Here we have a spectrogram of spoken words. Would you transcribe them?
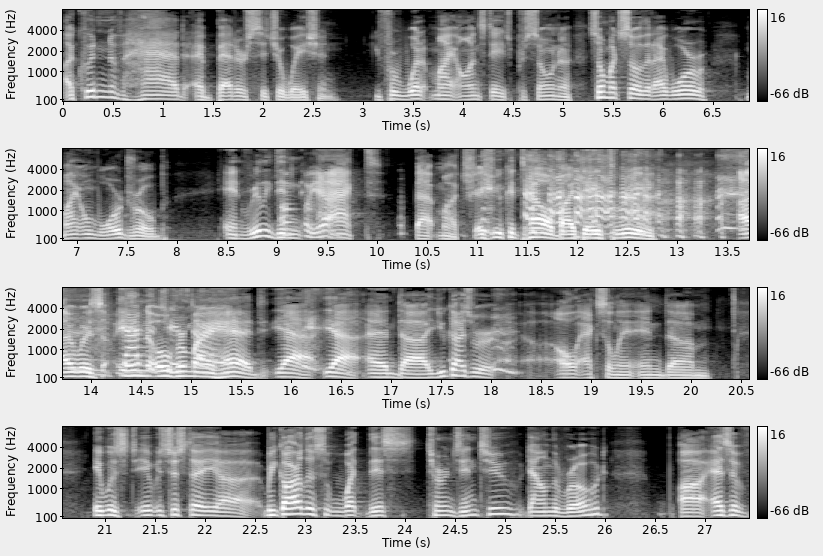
I couldn't have had a better situation for what my onstage persona so much so that I wore my own wardrobe and really didn't Oh, yeah. act that much. As you could tell by day 3 I was in That's true over my head. Yeah yeah. And uh you guys were all excellent. And um it was it was just a uh regardless of what this turns into down the road uh as of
